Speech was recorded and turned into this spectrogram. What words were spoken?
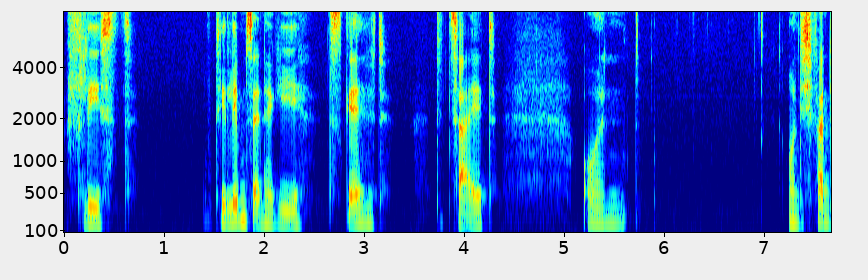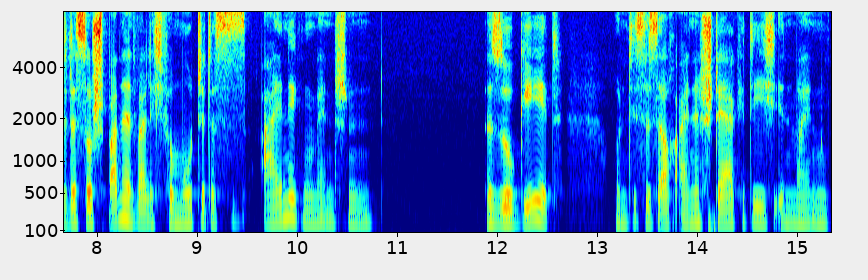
fließt die Lebensenergie, das Geld, die Zeit? Und und ich fand das so spannend, weil ich vermute, dass es einigen Menschen so geht. Und es ist auch eine Stärke, die ich in meinen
